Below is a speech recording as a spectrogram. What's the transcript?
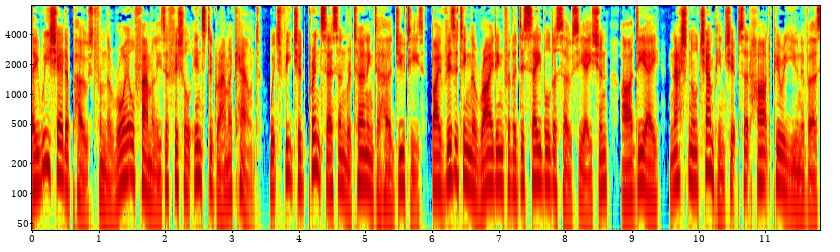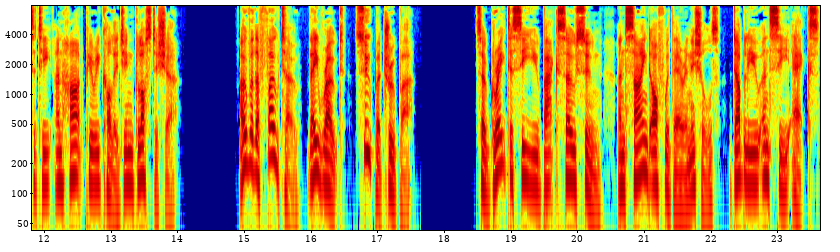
they reshared a post from the royal family's official Instagram account, which featured Princess Anne returning to her duties by visiting the Riding for the Disabled Association RDA National Championships at Hartpury University and Hartpury College in Gloucestershire. Over the photo, they wrote, Super Trooper. So great to see you back so soon, and signed off with their initials, W and CX.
